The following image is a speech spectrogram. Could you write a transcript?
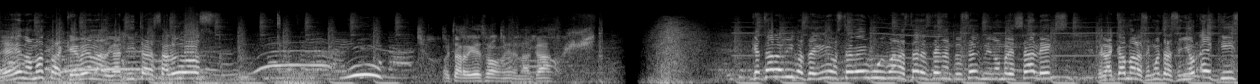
Eh, nomás para que vean las gatitas. Saludos. Uh, ahorita regreso, miren acá. ¿Qué tal amigos de Guillos TV? Muy buenas tardes, tengan ustedes. Mi nombre es Alex. En la cámara se encuentra el señor X.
